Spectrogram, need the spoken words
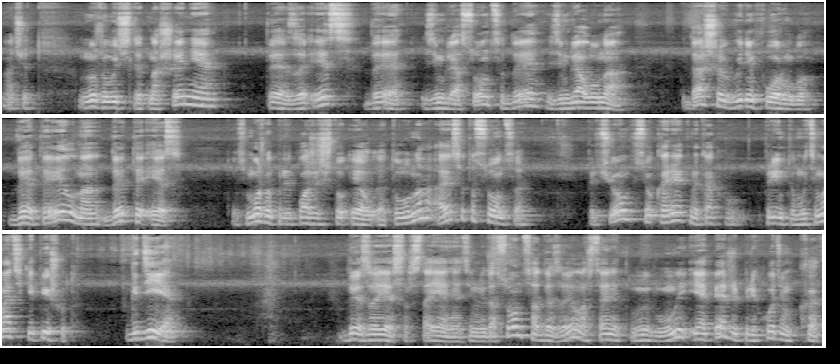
Значит, нужно вычислить отношение ТЗС, D – Земля, Солнце, D – Земля, Луна. И дальше введем формулу DTL на DTS. То есть можно предположить, что L – это Луна, а S – это Солнце. Причем все корректно, как принято в математике, пишут, где DZS – расстояние от Земли до Солнца, а DZL – расстояние от Луны до Луны. И опять же переходим к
